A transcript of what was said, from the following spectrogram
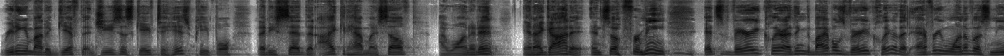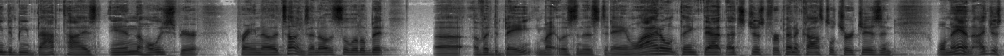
reading about a gift that Jesus gave to his people that he said that I could have myself. I wanted it and I got it. And so for me, it's very clear. I think the Bible is very clear that every one of us need to be baptized in the Holy Spirit, praying in other tongues. I know this is a little bit uh, of a debate. You might listen to this today, and well, I don't think that that's just for Pentecostal churches. And well, man, I just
